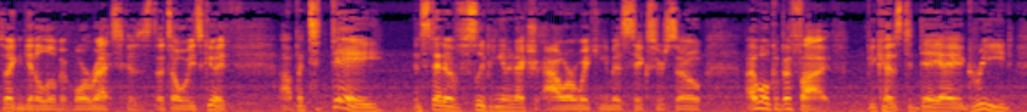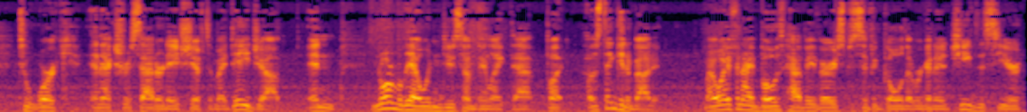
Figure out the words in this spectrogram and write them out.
so I can get a little bit more rest because that's always good. Uh, but today, instead of sleeping in an extra hour, waking up at six or so, I woke up at five because today I agreed to work an extra Saturday shift at my day job. And normally I wouldn't do something like that, but I was thinking about it. My wife and I both have a very specific goal that we're going to achieve this year.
